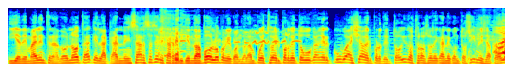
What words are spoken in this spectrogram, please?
Y además el entrenador nota que la carne en salsa se le está repitiendo a Apolo, porque cuando le han puesto el protector bucan en el cubo, ha echado el protector y dos trozos de carne con tocino. Y dice, Apolo,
